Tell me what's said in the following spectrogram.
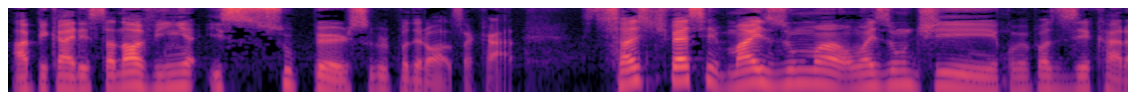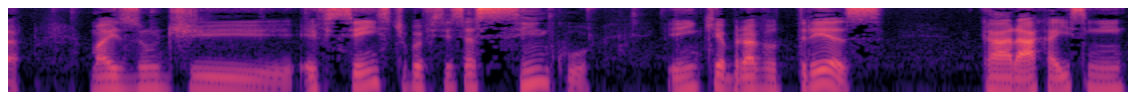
a picareta está novinha e super, super poderosa, cara. Se tivesse mais uma, mais um de, como eu posso dizer, cara, mais um de eficiência, tipo eficiência 5 e inquebrável 3. Caraca, aí sim, hein?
